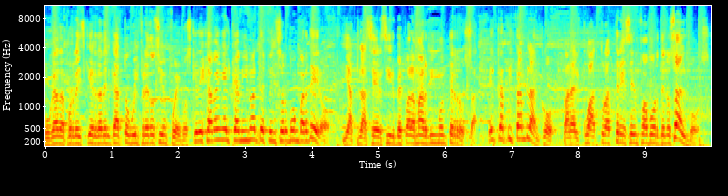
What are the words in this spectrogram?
Jugada por la izquierda del gato Wilfredo Cienfuegos, que dejaba en el camino al defensor bombardero. Y a placer sirve para Marvin Monterrosa, el capitán blanco, para el 4 a 3 en favor de los albos.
